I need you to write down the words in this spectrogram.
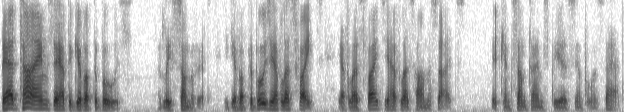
Bad times, they have to give up the booze at least some of it. You give up the booze, you have less fights. You have less fights, you have less homicides. It can sometimes be as simple as that.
